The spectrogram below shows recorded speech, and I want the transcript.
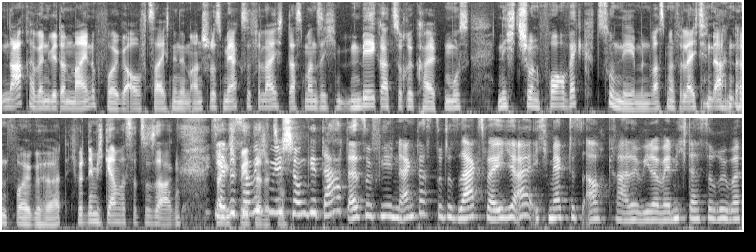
nachher, wenn wir dann meine Folge aufzeichnen im Anschluss, merkst du vielleicht, dass man sich mega zurückhalten muss, nicht schon vorwegzunehmen, was man vielleicht in der anderen Folge hört. Ich würde nämlich gern was dazu sagen. Sag ja, das habe ich dazu. mir schon gedacht. Also vielen Dank, dass du das sagst, weil ja, ich merke das auch gerade wieder, wenn ich das darüber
